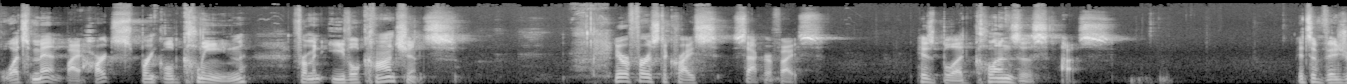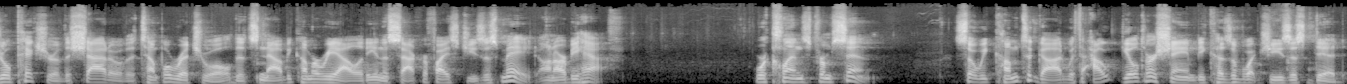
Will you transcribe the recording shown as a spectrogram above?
What's meant by hearts sprinkled clean from an evil conscience? It refers to Christ's sacrifice. His blood cleanses us. It's a visual picture of the shadow of the temple ritual that's now become a reality in the sacrifice Jesus made on our behalf. We're cleansed from sin. So we come to God without guilt or shame because of what Jesus did.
